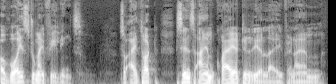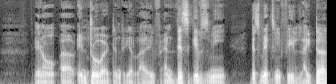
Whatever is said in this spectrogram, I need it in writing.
a voice to my feelings. So I thought, since I am quiet in real life and I am, you know, uh, introvert in real life, and this gives me, this makes me feel lighter,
